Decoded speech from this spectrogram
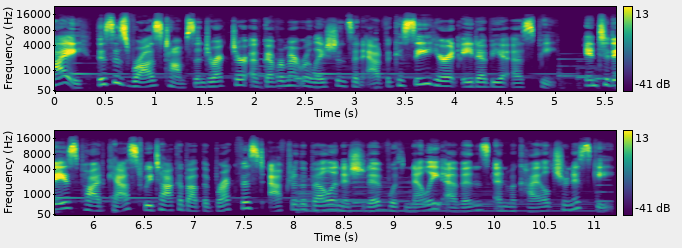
Hi, this is Roz Thompson, Director of Government Relations and Advocacy here at AWSP. In today's podcast, we talk about the Breakfast After the Bell initiative with Nellie Evans and Mikhail Cherniske.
